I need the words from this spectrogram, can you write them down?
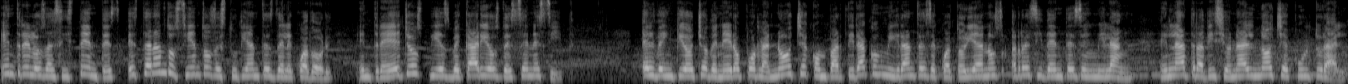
Entre los asistentes estarán 200 estudiantes del Ecuador, entre ellos 10 becarios de Cenecit. El 28 de enero por la noche compartirá con migrantes ecuatorianos residentes en Milán, en la tradicional Noche Cultural.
